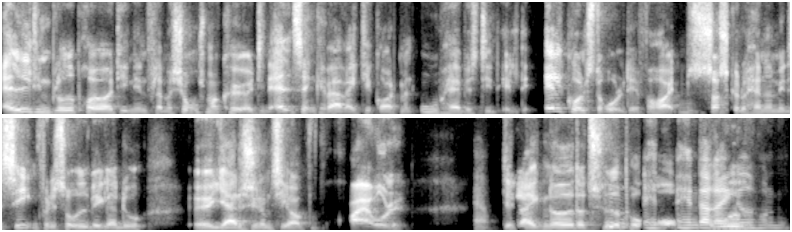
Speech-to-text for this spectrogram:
alle dine blodprøver, dine inflammationsmarkører, din alting kan være rigtig godt, men uha, hvis dit LDL-kolesterol det er for højt, Mm. så skal du have noget medicin, fordi så udvikler du øh, hjertesygdom til røvl. Ja. Det er der ikke noget, der tyder på Hende, hende, der ringede hun,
